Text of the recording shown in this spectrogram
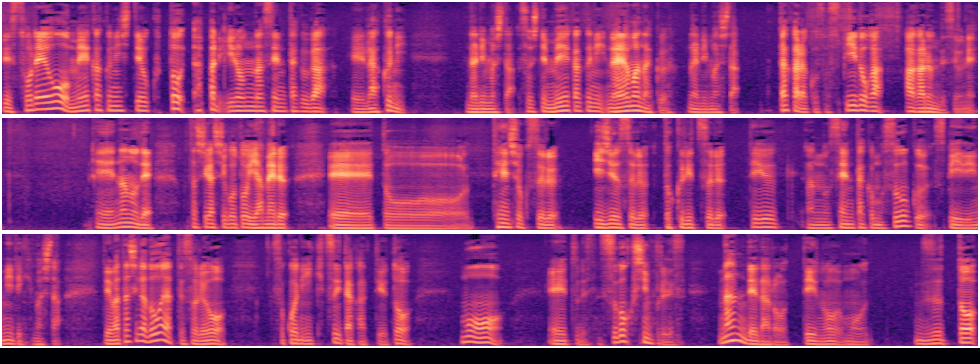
で、それを明確にしておくと、やっぱりいろんな選択が、えー、楽になりました。そして明確に悩まなくなりました。だからこそスピードが上がるんですよね。えー、なので、私が仕事を辞める、えー、っと、転職する、移住する、独立するっていうあの選択もすごくスピーディーにできました。で、私がどうやってそれをそこに行き着いたかっていうと、もう、えー、っとですね、すごくシンプルです。なんでだろうっていうのをもうずっと、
